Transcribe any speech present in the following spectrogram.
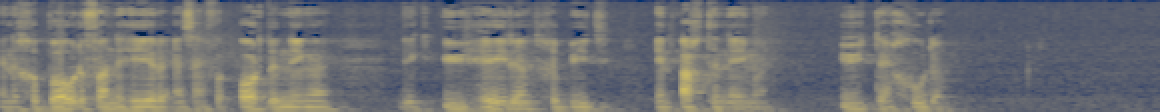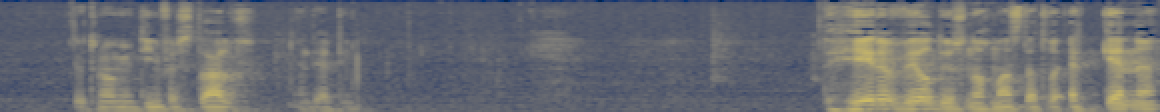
en de geboden van de Heer en zijn verordeningen die ik u heden gebied in acht te nemen, u ten goede. Deuteronomium 10, vers 12 en 13. De Heere wil dus nogmaals dat we erkennen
